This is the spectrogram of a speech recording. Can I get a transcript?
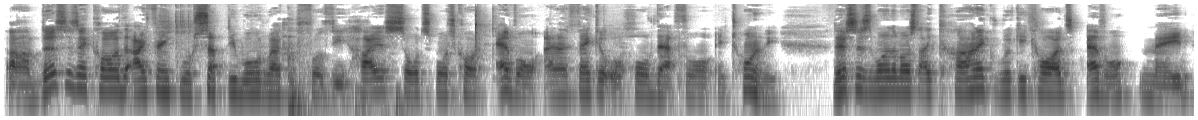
Um, this is a card that I think will set the world record for the highest sold sports card ever, and I think it will hold that for eternity. This is one of the most iconic rookie cards ever made,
